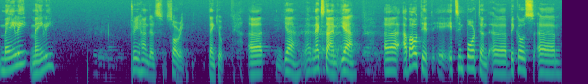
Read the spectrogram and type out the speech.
Mainly, mainly 300, sorry, thank you. yeah, next time, yeah. Uh, about it, it's important uh, because um,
